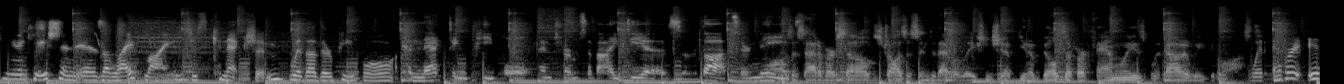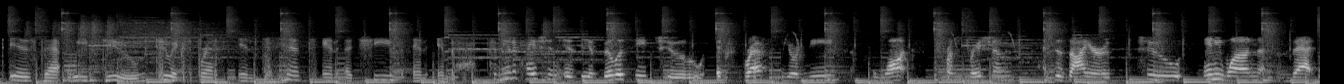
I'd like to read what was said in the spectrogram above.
Communication is a lifeline. It's Just connection with other people. Connecting people in terms of ideas or thoughts or needs. Draws us out of ourselves, draws us into that relationship, you know, builds up our families. Without it, we'd be lost. Whatever it is that we do to express intent and achieve an impact. Communication is the ability to express your needs, wants, frustrations, and desires to anyone that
